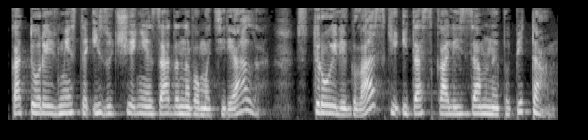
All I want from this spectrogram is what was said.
которые вместо изучения заданного материала строили глазки и таскались за мной по пятам.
